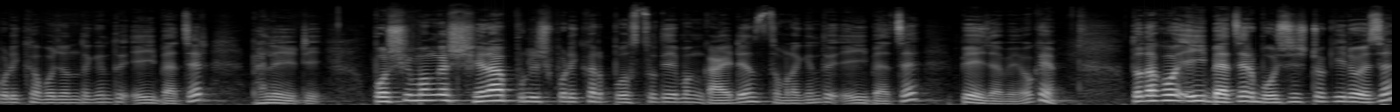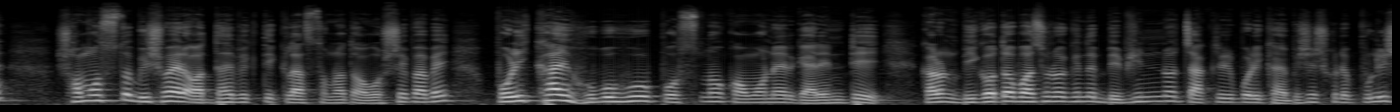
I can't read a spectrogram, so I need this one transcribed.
পরীক্ষা পর্যন্ত কিন্তু এই ব্যাচের ভ্যালিডিটি পশ্চিমবঙ্গের সেরা পুলিশ পরীক্ষার প্রস্তুতি এবং গাইডেন্স তোমরা কিন্তু এই ব্যাচে পেয়ে যাবে ওকে তো দেখো, এই ব্যাচের বৈশিষ্ট্য কী রয়েছে? সমস্ত বিষয়ের অধ্যায়ভিত্তিক ক্লাস তোমরা তো অবশ্যই পাবে। পরীক্ষায় হুবহু প্রশ্ন কমনের গ্যারেন্টি কারণ বিগত বছরও কিন্তু বিভিন্ন চাকরির পরীক্ষায়, বিশেষ করে পুলিশ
